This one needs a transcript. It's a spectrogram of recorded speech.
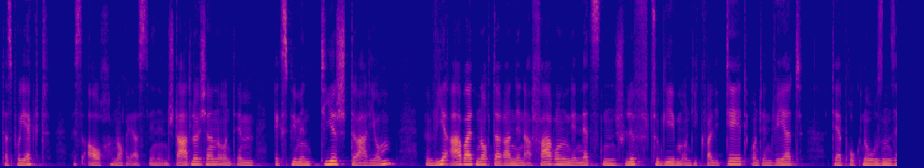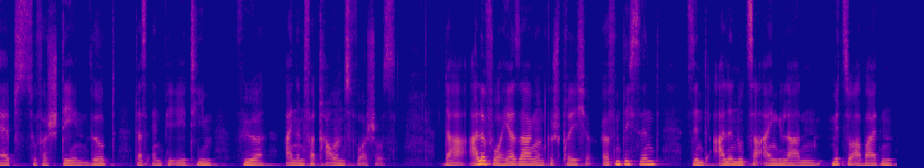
Das Projekt ist auch noch erst in den Startlöchern und im Experimentierstadium. Wir arbeiten noch daran, den Erfahrungen den letzten Schliff zu geben und die Qualität und den Wert der Prognosen selbst zu verstehen, wirbt das NPE-Team für einen Vertrauensvorschuss. Da alle Vorhersagen und Gespräche öffentlich sind, sind alle Nutzer eingeladen, mitzuarbeiten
